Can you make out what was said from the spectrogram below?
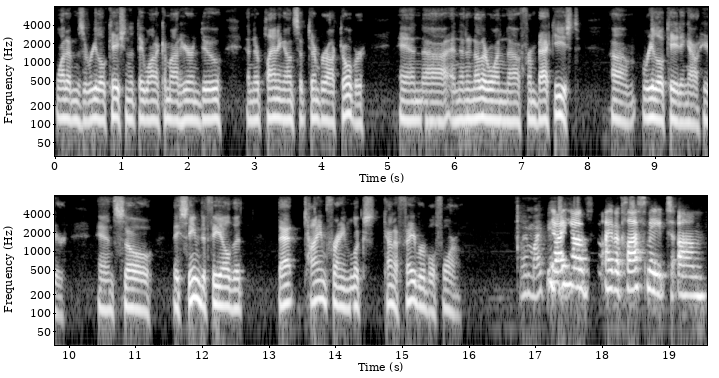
One of them is a relocation that they want to come out here and do, and they're planning on September, October, and uh, and then another one uh, from back east um, relocating out here, and so they seem to feel that that time frame looks kind of favorable for them. it might be. Yeah, I have I have a classmate um,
